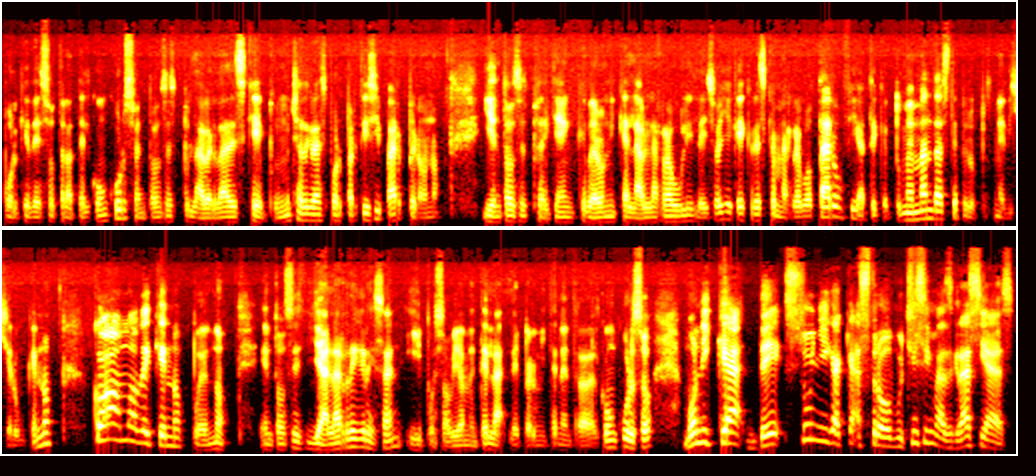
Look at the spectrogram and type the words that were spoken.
porque de eso trata el concurso. Entonces, pues la verdad es que pues muchas gracias por participar, pero no. Y entonces, pues ahí tienen que Verónica le habla a Raúl y le dice, oye, ¿qué crees que me rebotaron? Fíjate que tú me mandaste, pero pues me dijeron que no. ¿Cómo de que no? Pues no. Entonces ya la regresan y pues obviamente la, le permiten entrar al concurso. Mónica de Zúñiga Castro muchísimas gracias.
